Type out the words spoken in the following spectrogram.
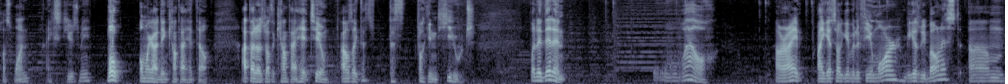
plus one? Excuse me? Whoa! Oh my god, I didn't count that hit though. I thought I was about to count that hit too. I was like, that's that's fucking huge. But it didn't. Well. Alright. I guess I'll give it a few more because we bonused. Um,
